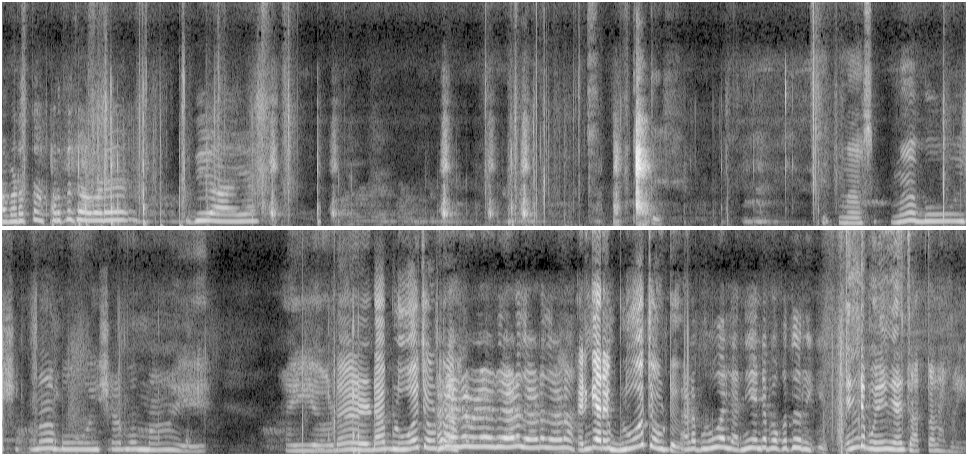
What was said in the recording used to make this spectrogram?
അവിടത്തെ അപ്പുറത്തെ അവിടെ ചവിട്ടാ എനിക്കറിയാം ബ്ലൂ ചവിട്ട് ബ്ലൂ അല്ല നീ എന്റെ പൊക്കത്ത് എറിയിക്കും എന്റെ പൊന്നി ഞാൻ ചത്തളമായി.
